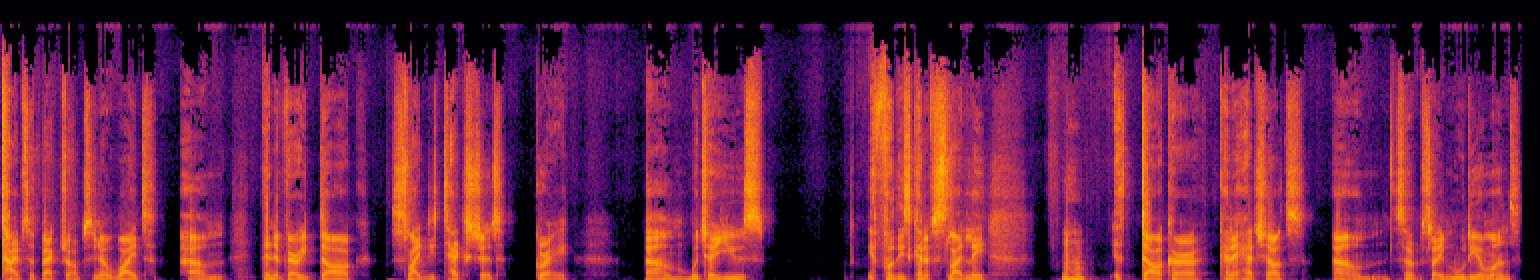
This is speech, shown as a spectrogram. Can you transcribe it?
types of backdrops you know white um, then a very dark slightly textured gray um, which i use for these kind of slightly mm-hmm. darker kind of headshots um, so slightly moodier ones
